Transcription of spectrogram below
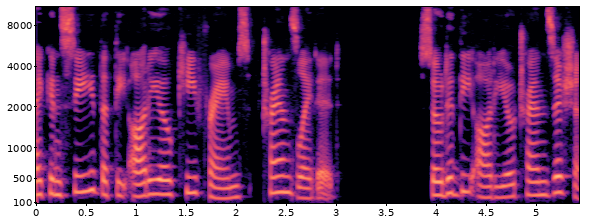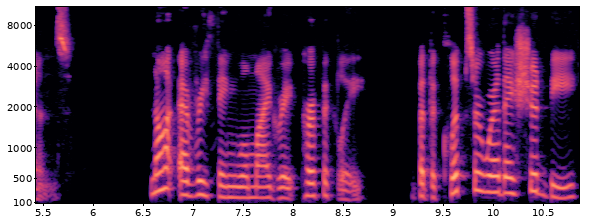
I can see that the audio keyframes translated. So did the audio transitions. Not everything will migrate perfectly, but the clips are where they should be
